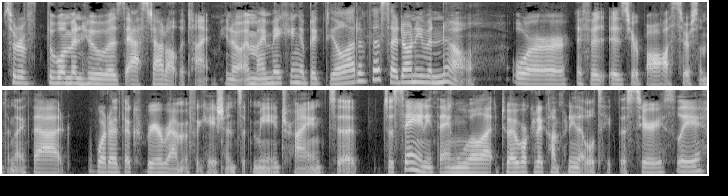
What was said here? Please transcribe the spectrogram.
sort of the woman who was asked out all the time. You know, am I making a big deal out of this? I don't even know. Or if it is your boss or something like that, what are the career ramifications of me trying to to say anything? Will I, do I work at a company that will take this seriously?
